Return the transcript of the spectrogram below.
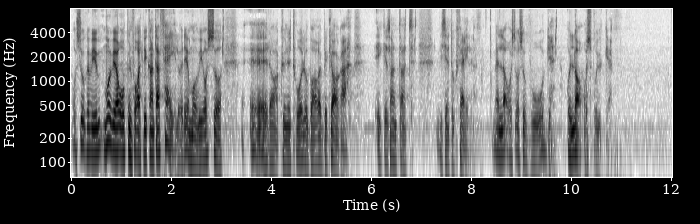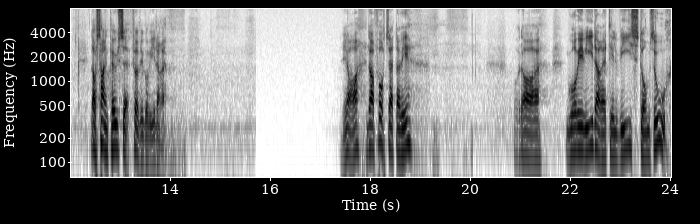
Og så vi, må vi være åpne for at vi kan ta feil, og det må vi også eh, da kunne tåle å bare beklage. ikke sant, at Hvis jeg tok feil. Men la oss også våge å la oss bruke. La oss ta en pause før vi går videre. Ja, da fortsetter vi. Og da går vi videre til visdomsord.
